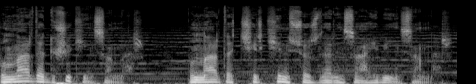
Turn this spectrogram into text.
Bunlar da düşük insanlar. Bunlar da çirkin sözlerin sahibi insanlar.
